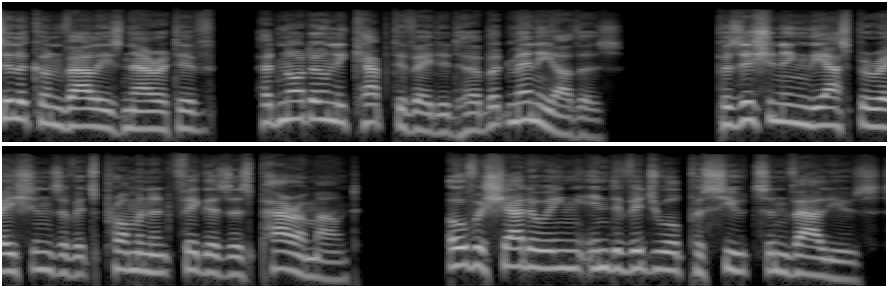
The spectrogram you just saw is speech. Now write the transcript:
Silicon Valley's narrative had not only captivated her but many others, positioning the aspirations of its prominent figures as paramount, overshadowing individual pursuits and values.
